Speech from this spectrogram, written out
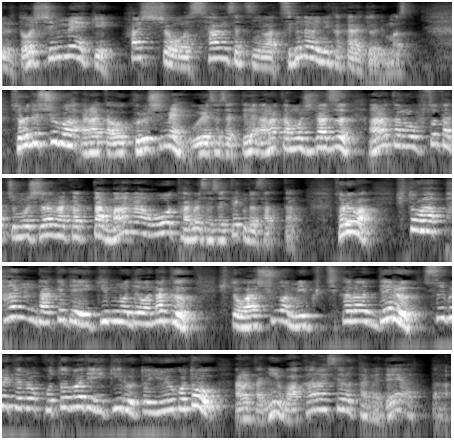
ると、新明記8章3節には次のように書かれております。それで主はあなたを苦しめ、飢えさせて、あなたも知らず、あなたの父祖たちも知らなかったマナーを食べさせてくださった。それは、人はパンだけで生きるのではなく、人は主の御口から出るすべての言葉で生きるということをあなたに分からせるためであった。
